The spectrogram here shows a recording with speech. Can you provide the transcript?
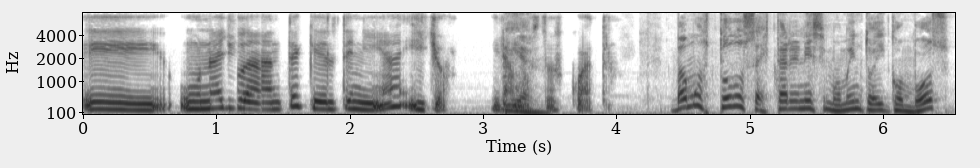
eh, un ayudante que él tenía y yo. Éramos estos cuatro. ¿Vamos todos a estar en ese momento ahí con vos?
